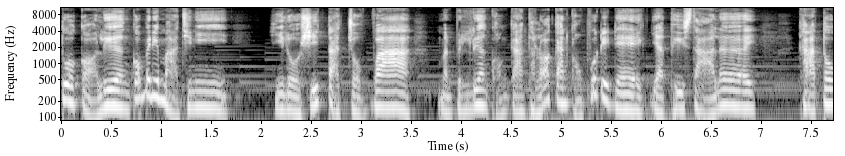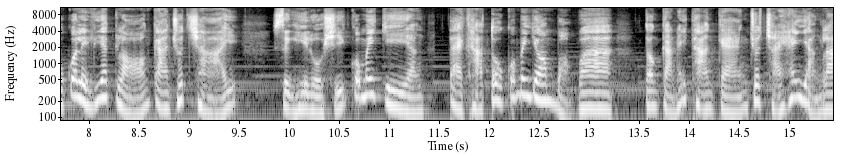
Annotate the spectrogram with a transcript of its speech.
ตัวก่อเรื่องก็ไม่ได้มาที่นี่ฮิโรชิตัดจบว่ามันเป็นเรื่องของการทะเลาะกันของพวกเด็กๆอย่าถือสาเลย คาโต้ก็เลยเรียกร้องการชดใช้ซึ่งฮิโรชิก็ไม่เกี่ยง แต่คาโต้ก็ไม่ยอมบอกว่า ต้องการให้ทางแก๊งชดใช้ให้อย่างไร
